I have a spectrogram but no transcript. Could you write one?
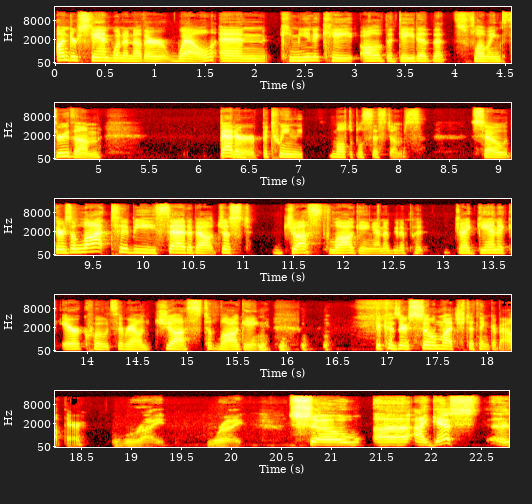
understand one another well and communicate all of the data that's flowing through them better mm. between these multiple systems? So there's a lot to be said about just just logging and I'm going to put gigantic air quotes around just logging because there's so much to think about there. Right. Right. So uh, I guess uh,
